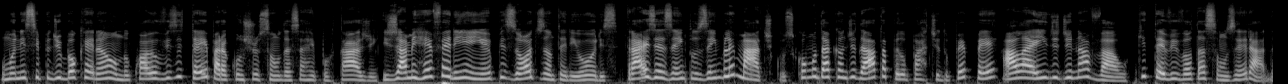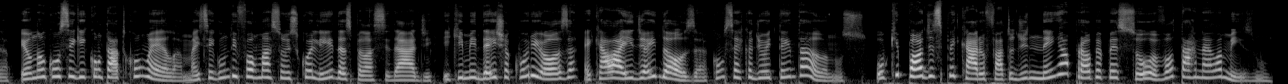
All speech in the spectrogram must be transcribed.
O município de Boqueirão, no qual eu visitei para a construção dessa reportagem e já me referi em episódios anteriores, traz exemplos emblemáticos, como o da candidata pelo partido PP, Alaide de Naval, que teve votação zerada. Eu não consegui contato com ela, mas segundo informações colhidas pela cidade e que me deixa curiosa, é que Alaide é idosa, com cerca de 80 anos. O que pode explicar o fato de nem a própria pessoa votar nela mesmo.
